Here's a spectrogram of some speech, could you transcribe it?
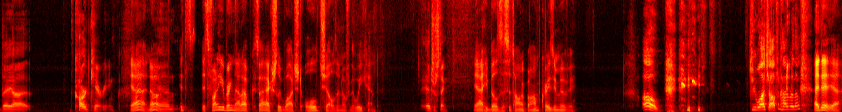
they uh, card carrying Yeah. No. and It's it's funny you bring that up because I actually watched Old Sheldon over the weekend. interesting. Yeah, he builds this atomic bomb. Crazy movie. Oh, did you watch Oppenheimer though? I did. Yeah,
